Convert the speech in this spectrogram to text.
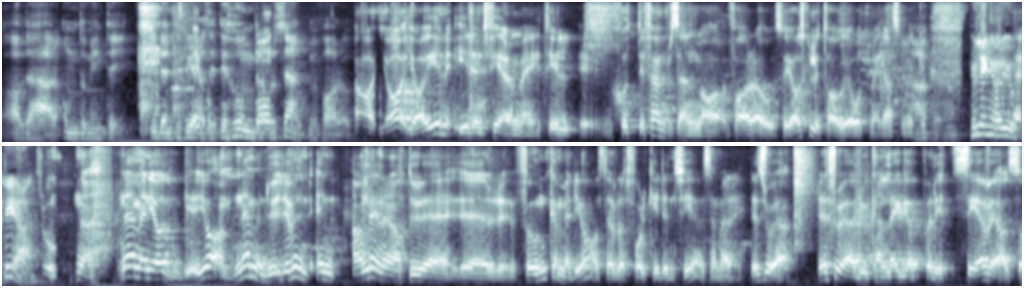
av det här om de inte identifierar sig till 100% med Farao. Ja, jag, jag identifierar mig till eh, 75% med farao, så jag skulle ta åt mig ganska mycket. Ja. Hur länge har du gjort det? Jag tror- Nej, nej, men, jag, jag, nej, men du, det är väl en anledning att du är, är, funkar medialt är väl att folk identifierar sig med dig. Det tror jag. Det tror jag du kan lägga på ditt CV alltså.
